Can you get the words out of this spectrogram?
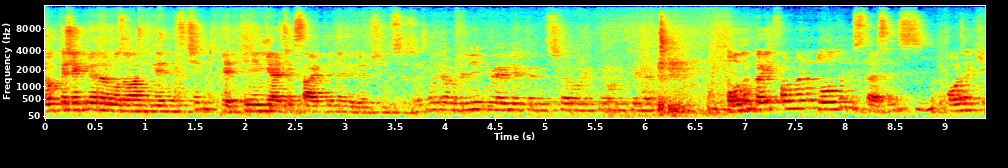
Çok teşekkür ederim o zaman dinlediğiniz için. Etkinliğin gerçek sahiplerine veriyorum şimdi sözü. Hocam bir link verecektiniz sonra 12 12'de. Onun kayıt formlarını doldurun isterseniz. Oradaki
